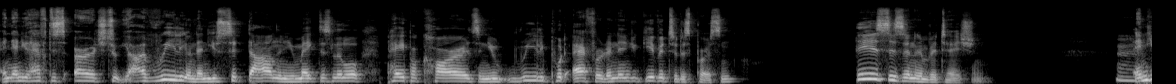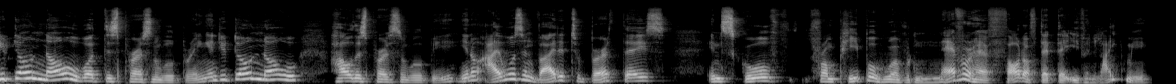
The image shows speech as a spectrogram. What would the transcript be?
and then you have this urge to yeah really and then you sit down and you make this little paper cards and you really put effort and then you give it to this person this is an invitation Mm-hmm. And you don't know what this person will bring, and you don't know how this person will be. You know, I was invited to birthdays in school f- from people who I would never have thought of that they even like me.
